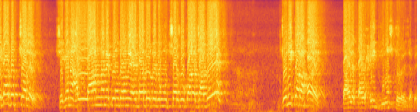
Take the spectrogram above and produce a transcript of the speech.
ইবাদত চলে সেখানে আল্লাহ নামে কোন ধরনের ইবাদত এবং উৎসর্গ করা যাবে? যদি করা হয়, তাহলে তাওহীদ বিনষ্ট হয়ে যাবে।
